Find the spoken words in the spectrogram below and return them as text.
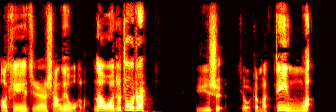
老天爷既然赏给我了，那我就住这儿。于是就这么定了。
